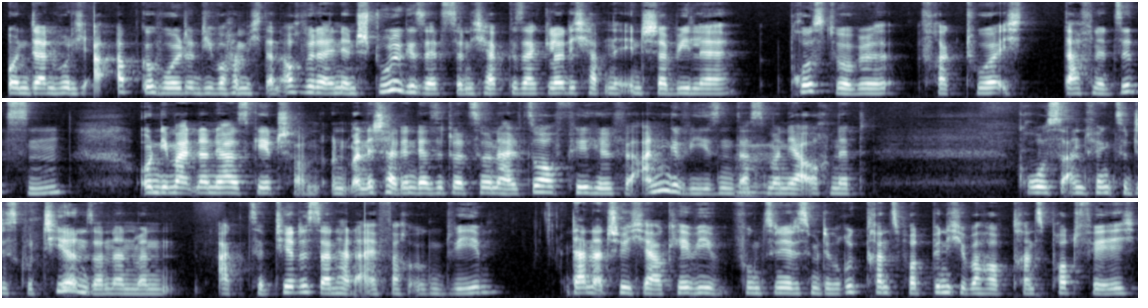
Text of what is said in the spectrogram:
Und dann wurde ich abgeholt und die haben mich dann auch wieder in den Stuhl gesetzt. Und ich habe gesagt, Leute, ich habe eine instabile Brustwirbelfraktur, ich darf nicht sitzen. Und die meinten dann, ja, es geht schon. Und man ist halt in der Situation halt so auf viel Hilfe angewiesen, dass mhm. man ja auch nicht groß anfängt zu diskutieren, sondern man akzeptiert es dann halt einfach irgendwie. Dann natürlich, ja, okay, wie funktioniert es mit dem Rücktransport? Bin ich überhaupt transportfähig?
